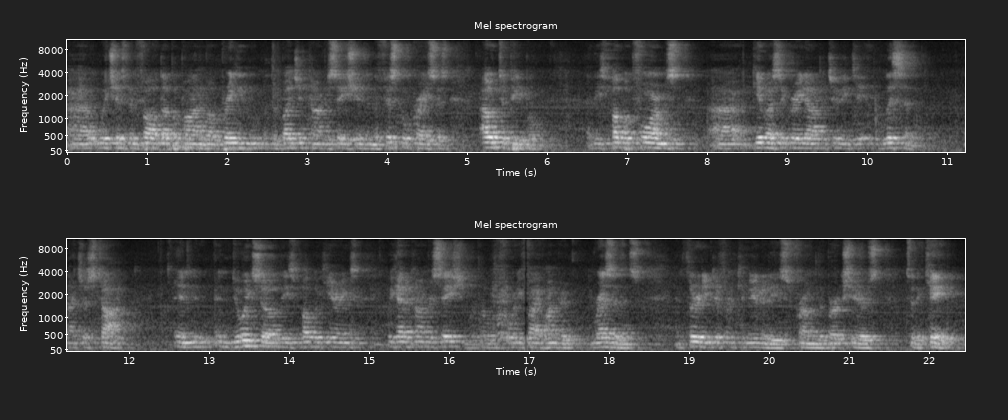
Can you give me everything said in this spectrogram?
uh, which has been followed up upon about bringing the budget conversation and the fiscal crisis out to people. And these public forums uh, give us a great opportunity to listen, not just talk. In, in doing so, these public hearings, we had a conversation with over 4,500 residents in 30 different communities from the Berkshires to the Cape.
